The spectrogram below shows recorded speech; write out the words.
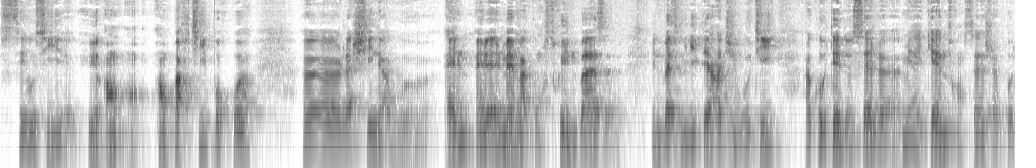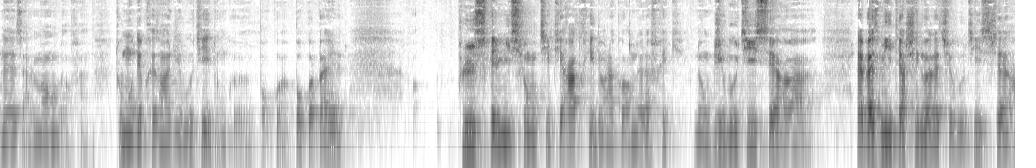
c'est aussi euh, en, partie pourquoi euh, la Chine elle-même a construit une base, militaire à Djibouti, à côté de celles américaines, françaises, japonaises, allemandes. Enfin, tout le monde est présent à Djibouti, donc pourquoi, pourquoi pas elle? Plus les missions anti-piraterie dans la Corne de l'Afrique. Donc Djibouti sert, à, la base militaire chinoise à Djibouti sert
